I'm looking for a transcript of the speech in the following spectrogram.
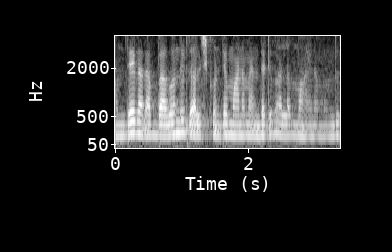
అంతే కదా భగవంతుడు తలుచుకుంటే మనం ఎంతటి వాళ్ళం ఆయన ముందు.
